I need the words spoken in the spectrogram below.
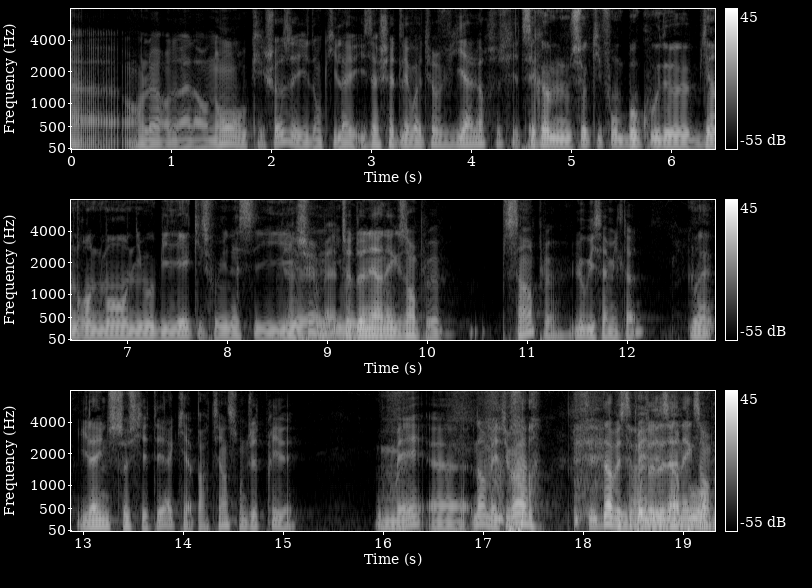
à, en leur, à leur nom ou quelque chose. Et donc ils, a- ils achètent les voitures via leur société. C'est comme ceux qui font beaucoup de biens de rendement en immobilier, qui se font une SCI. Bien sûr. euh, mais te donner un exemple simple, Lewis Hamilton, Ouais. il a une société à qui appartient son jet privé. Mais euh, non, mais tu vois, c'est non, mais c'est pour te donner un exemple.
